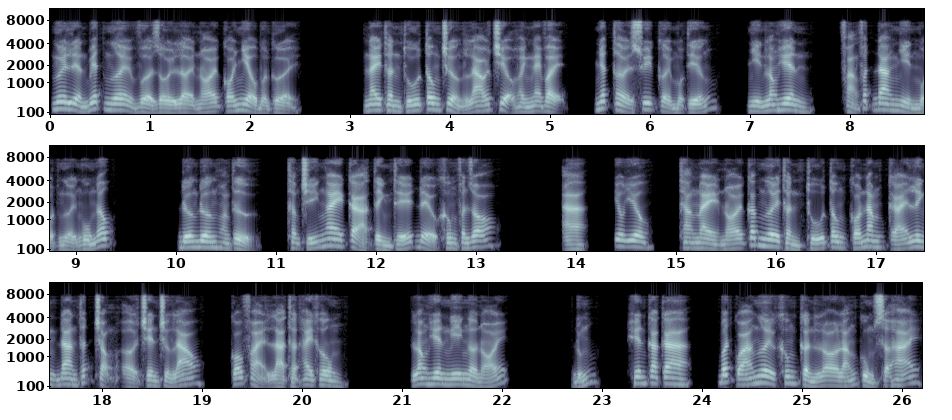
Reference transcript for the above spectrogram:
ngươi liền biết ngươi vừa rồi lời nói có nhiều buồn cười. Nay thần thú tông trưởng lão triệu hành ngay vậy, nhất thời suy cười một tiếng, nhìn Long Hiên, phảng phất đang nhìn một người ngu ngốc. Đường đường hoàng tử, thậm chí ngay cả tình thế đều không phân rõ. À, yêu yêu, thằng này nói các ngươi thần thú tông có 5 cái linh đan thất trọng ở trên trường lão, có phải là thật hay không? Long Hiên nghi ngờ nói. Đúng, Hiên ca ca, bất quá ngươi không cần lo lắng cùng sợ hãi,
